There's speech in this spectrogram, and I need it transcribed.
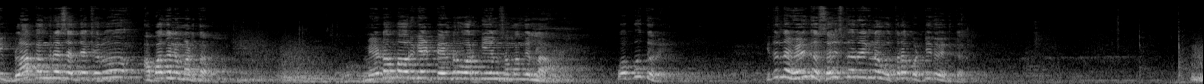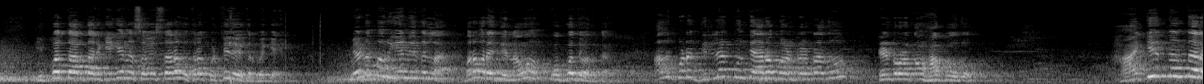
ಈಗ ಬ್ಲಾಕ್ ಕಾಂಗ್ರೆಸ್ ಅಧ್ಯಕ್ಷರು ಅಪಾದನೆ ಮಾಡ್ತಾರೆ. ಮೇಡಮ್ ಅವ್ರಿಗೆ ಟೆಂಡರ್ ವರ್ಕ್ ಏನು ಸಂಬಂಧ ಇಲ್ಲ. ಒಪ್ಪುತ್ತೀವಿ ಇದನ್ನ ಹೇಳಿದ್ವಿ ಸವಿಸ್ತಾರಾಗಿ ನಾವು ಉತ್ತರ ಕೊಟ್ಟಿದ್ವಿ ಇದಕ್ಕೆ. ಇಪ್ಪತ್ತಾರು ತಾರೀಕಿಗೆ ನಾವು ಸವಿಸ್ತಾರ ಉತ್ತರ ಕೊಟ್ಟಿದ್ದೇವೆ ಇದ್ರ ಬಗ್ಗೆ. ಮೇಡಮ್ ಅವ್ರಿಗೆ ಏನಿದಿಲ್ಲ ಬರೋಬರ್ ಐತಿ, ನಾವು ಒಪ್ಪೋತೀವಿ ಅದಕ್ಕೆ. ಆದ್ರೂ ಕೂಡ ಜಿಲ್ಲೆ ಕುಂತ ಯಾರೋ ಕಾಂಟ್ರಾಕ್ಟರ್ ಅದು ಟೆಂಡರ್ ವರ್ಕ್ ಅವ್ನು ಹಾಕ್ಬೋದು. ಹಾಕಿದ ನಂತರ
